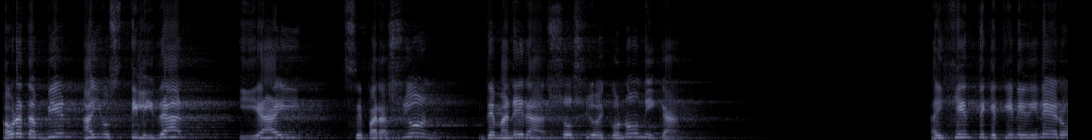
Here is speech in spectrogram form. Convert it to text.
Ahora también hay hostilidad y hay separación de manera socioeconómica. Hay gente que tiene dinero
